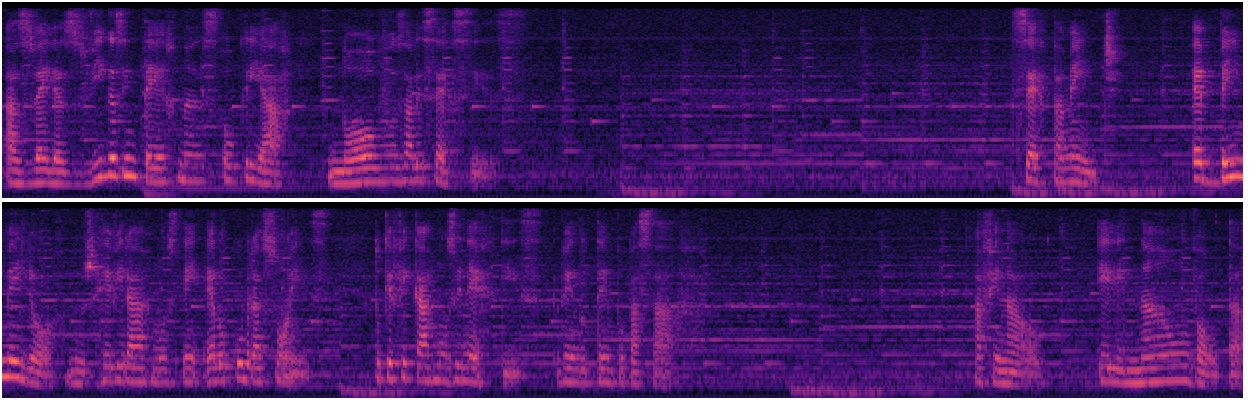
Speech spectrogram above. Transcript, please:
as velhas vigas internas ou criar novos alicerces. Certamente, é bem melhor nos revirarmos em elucubrações do que ficarmos inertes vendo o tempo passar. Afinal, ele não volta.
